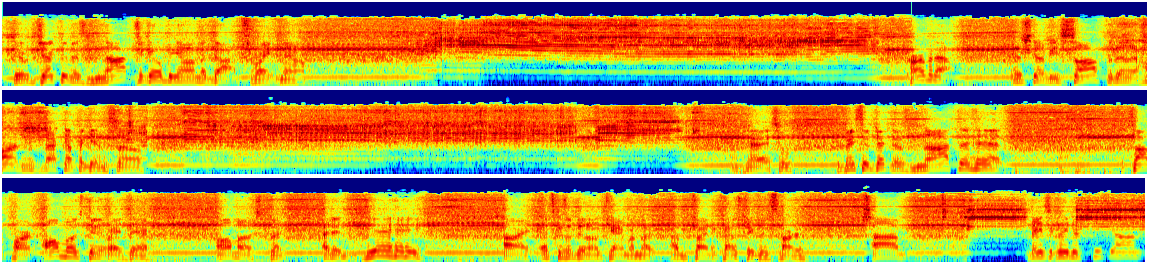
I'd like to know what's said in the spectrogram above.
The objective is not to go beyond the dots right now. Carve it out. It's going to be soft, but then it hardens back up again, so Okay, so the basic objective is not to hit the top part. Almost did it right there. Almost, but I didn't. Yay! All right, that's because I'm doing it on camera. I'm not. I'm trying to concentrate, but it's harder. Um, basically, just keep going.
